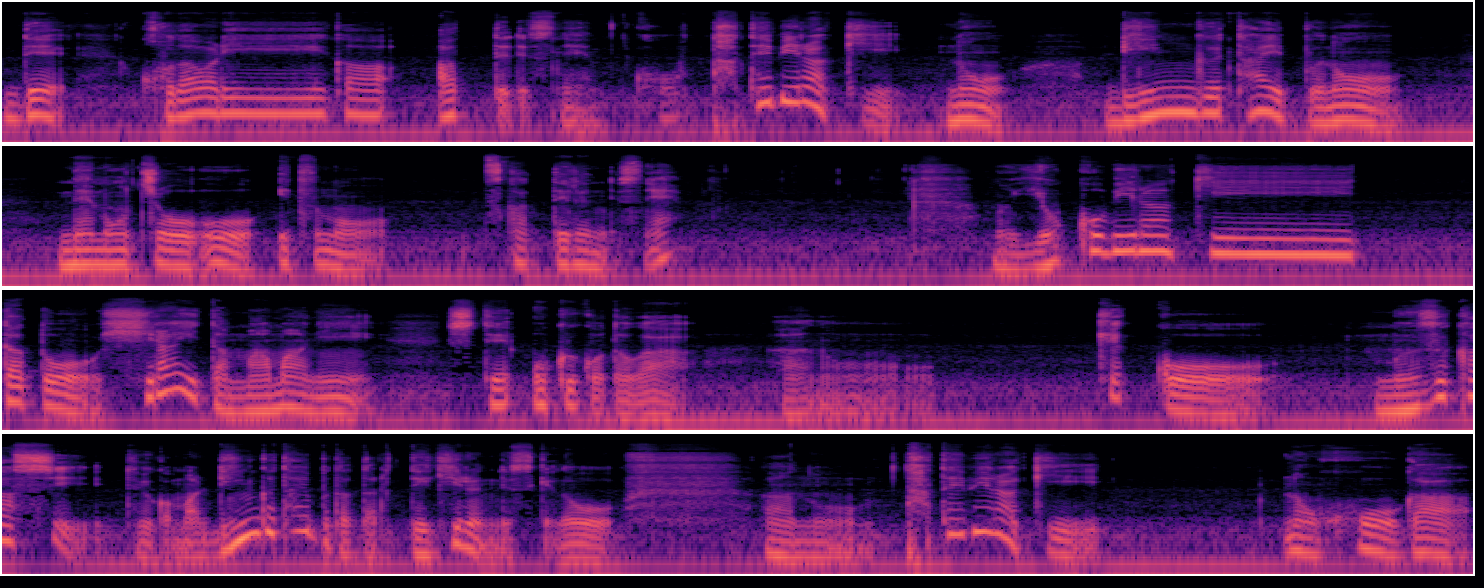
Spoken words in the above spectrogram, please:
で、こだわりがあってですね、こう、縦開きのリングタイプのメモ帳をいつも使ってるんですね。横開きだと開いたままにしておくことが、あの、結構難しいというか、まあ、リングタイプだったらできるんですけど、あの、縦開きの方が、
